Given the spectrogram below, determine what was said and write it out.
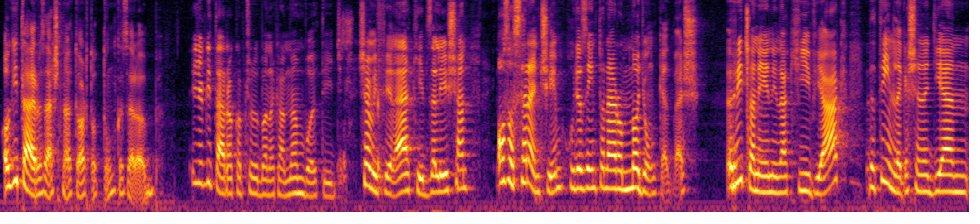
A gitározásnál tartottunk az előbb. Így a gitárral kapcsolatban nekem nem volt így semmiféle elképzelésem. Az a szerencsém, hogy az én tanárom nagyon kedves. Rita néninek hívják, de ténylegesen egy ilyen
